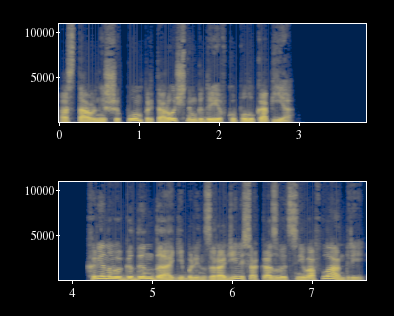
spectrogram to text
оставленной шипом, притороченным к древку полукопья. Хреновые гадендаги, блин, зародились, оказывается, не во Фландрии.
